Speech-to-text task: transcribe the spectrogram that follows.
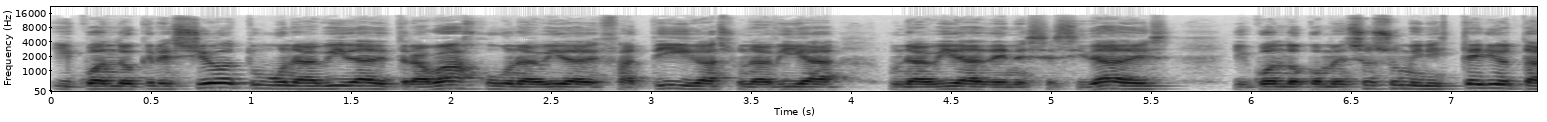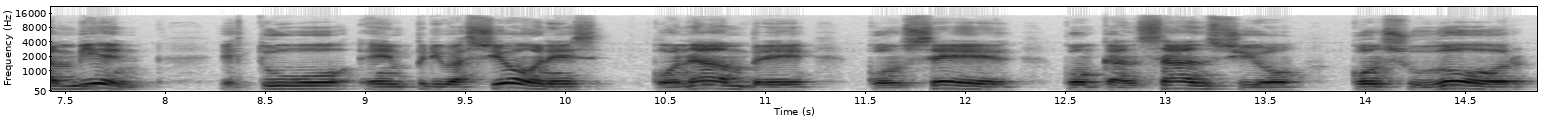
y cuando creció tuvo una vida de trabajo, una vida de fatigas, una vida, una vida de necesidades, y cuando comenzó su ministerio también estuvo en privaciones, con hambre, con sed, con cansancio, con sudor,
